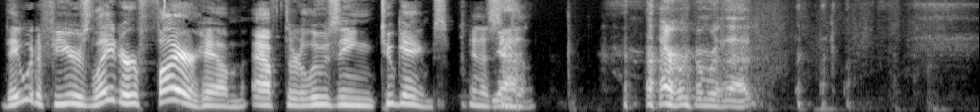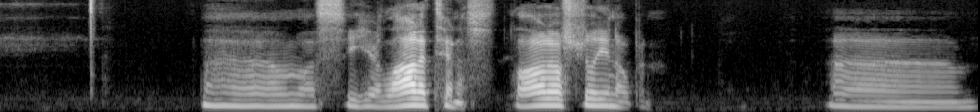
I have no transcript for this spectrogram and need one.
They would a few years later fire him after losing two games in a Yeah. season. i remember that Um, let's see here. A lot of tennis, a lot of Australian Open. Um,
